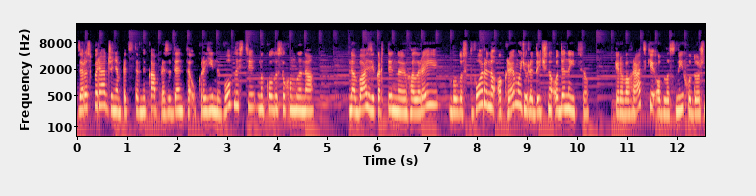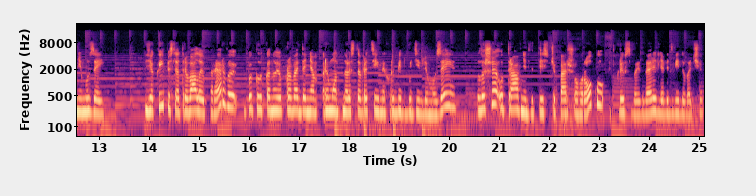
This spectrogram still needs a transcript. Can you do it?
за розпорядженням представника президента України в області Миколи Сухомлина на базі картинної галереї було створено окрему юридичну одиницю Кіровоградський обласний художній музей, який після тривалої перерви, викликаної проведенням ремонтно-реставраційних робіт будівлі музею, лише у травні 2001 року відкрив свої двері для відвідувачів.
